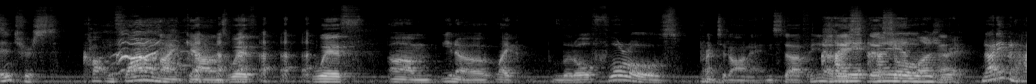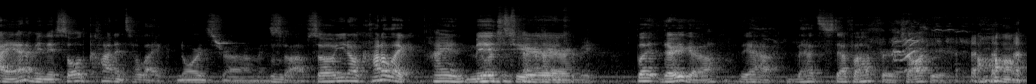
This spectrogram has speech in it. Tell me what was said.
interest. cotton flannel nightgowns with with um, you know like little florals printed on it and stuff. And, you know, they, High- they high-end sold lingerie. Not even high end. I mean, they sold kind of to like Nordstrom and stuff. So you know, kind of like Mm. High end. mid Which high-end tier. for me. But there you go. Yeah, that's step up for Chalky. um,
